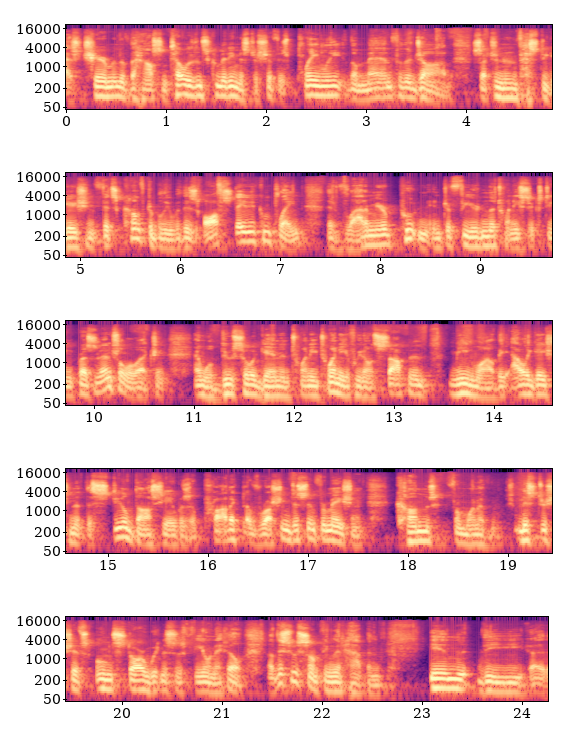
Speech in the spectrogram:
As chairman of the House Intelligence Committee, Mr. Schiff is plainly the man for the job. Such an investigation fits comfortably with his off-stated complaint that Vladimir Putin interfered in the 2016 presidential election and will do so again in 2020 if we don't stop him. Meanwhile, the allegation that the Steele dossier was a product of Russian disinformation comes from one of Mr. Schiff's own star witnesses, Fiona Hill. Now, this was something that happened in the uh,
